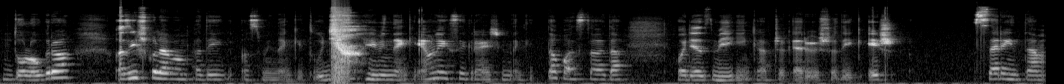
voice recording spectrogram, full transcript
dologra. Az iskolában pedig azt mindenki tudja, mindenki emlékszik rá, és mindenki tapasztalta, hogy ez még inkább csak erősödik. És szerintem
